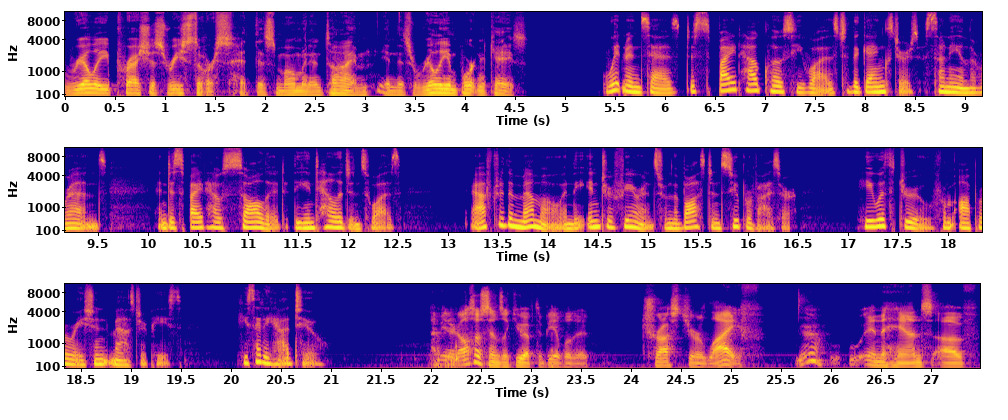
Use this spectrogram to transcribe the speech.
really precious resource at this moment in time in this really important case. Wittman says despite how close he was to the gangsters Sonny and Lorenz, and despite how solid the intelligence was, after the memo and the interference from the Boston supervisor, he withdrew from Operation Masterpiece. He said he had to. I mean, it also sounds like you have to be able to trust your life Yeah. in the hands of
